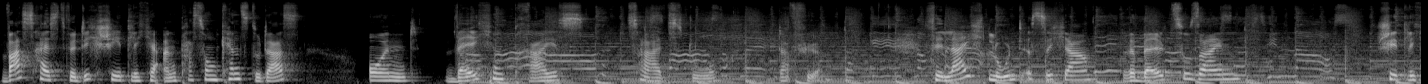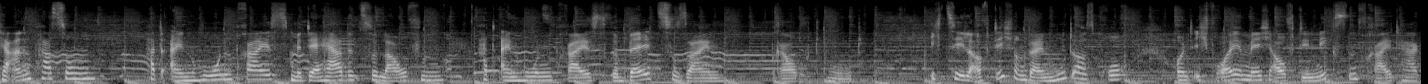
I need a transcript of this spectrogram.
Was heißt für dich schädliche Anpassung? Kennst du das? Und welchen Preis zahlst du dafür? Vielleicht lohnt es sich ja, Rebell zu sein. Schädliche Anpassung hat einen hohen Preis, mit der Herde zu laufen, hat einen hohen Preis. Rebell zu sein braucht Mut. Ich zähle auf dich und deinen Mutausbruch und ich freue mich auf den nächsten Freitag,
